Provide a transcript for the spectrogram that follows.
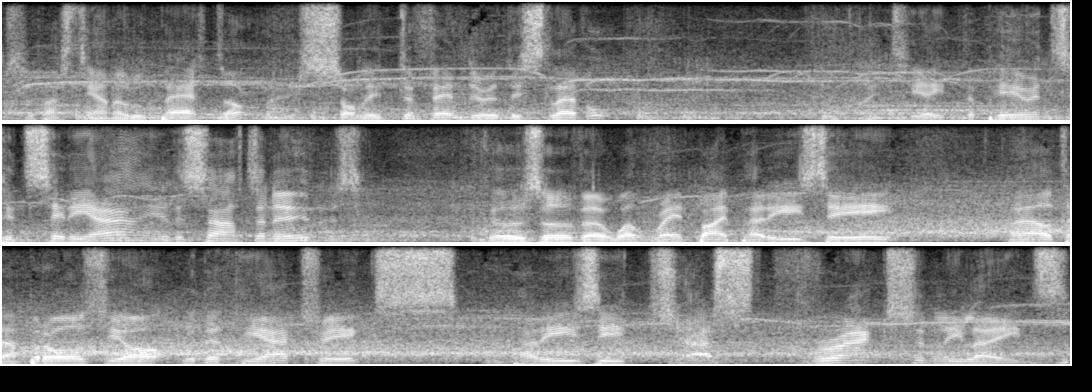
Sebastiano Luperto, very solid defender at this level. 98th appearance in Serie A here this afternoon. Goes over, well read by Parisi. Well, D'Ambrosio with the theatrics. Parisi just fractionally late.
